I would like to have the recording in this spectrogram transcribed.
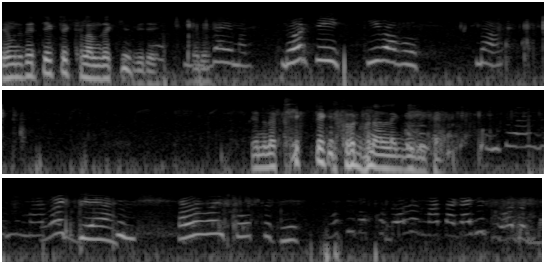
এর মধ্যে টেক টেক খেলাম যা কি হবে রে ধরছি কি বাবু? না এর হলো টেক টেকের কোট বানার লাগবে দেখা দেখ হ্যালো ভাই করতে দে প্রতিপক্ষ দলের মাথা গাড়ি ধোয়া যাবে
